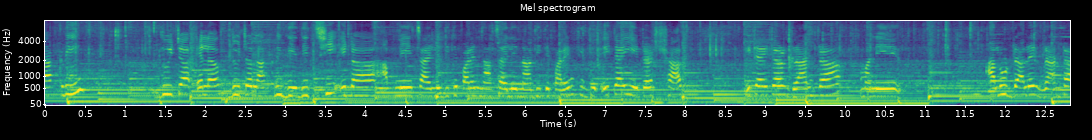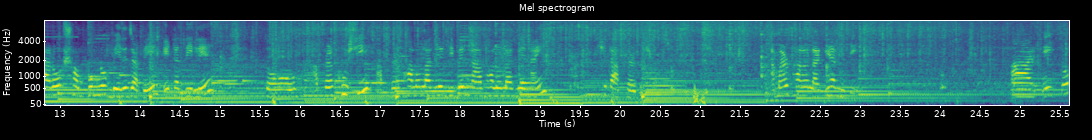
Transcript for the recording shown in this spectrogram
লাকড়ি। দুইটা এলাচ, দুইটা লাকড়ি দিয়ে দিচ্ছি। এটা আপনি চাইলে দিতে পারেন, না চাইলে না দিতে পারেন, কিন্তু এটাই এটার স্বাদ। এটা এটার গ্রানটা মানে আলুর ডালের গ্রানটা আরও সম্পূর্ণ বেড়ে যাবে এটা দিলে। তো আপনার খুশি, আপনার ভালো লাগলে দিবেন, না ভালো লাগলে নাই, সেটা আপনার আমার ভালো লাগে, আমি দিই। আর এই তো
